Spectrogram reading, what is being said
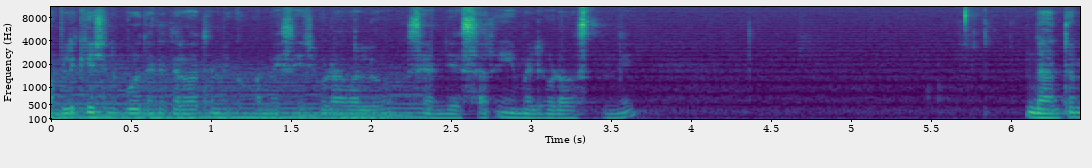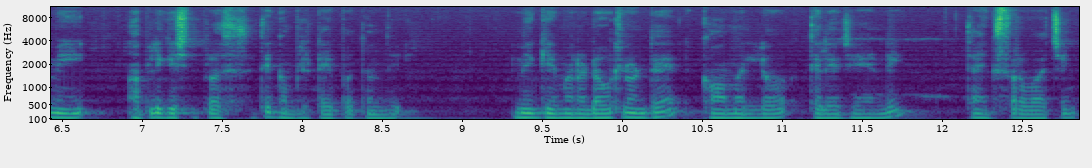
అప్లికేషన్ పూర్తయిన తర్వాత మీకు ఒక మెసేజ్ కూడా వాళ్ళు సెండ్ చేస్తారు. ఈమెయిల్ కూడా వస్తుంది. దాంతో మీ అప్లికేషన్ ప్రాసెస్ అయితే కంప్లీట్ అయిపోతుంది. మీకు ఏమైనా డౌట్లు ఉంటే కామెంట్లో తెలియజేయండి. థ్యాంక్స్ ఫర్ వాచింగ్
